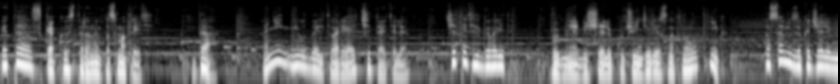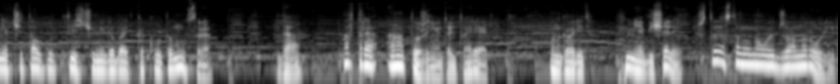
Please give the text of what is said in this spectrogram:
Это с какой стороны посмотреть? Да, они не удовлетворяют читателя – Читатель говорит, вы мне обещали кучу интересных новых книг, а сами закачали мне в читалку тысячу мегабайт какого-то мусора. Да, автора она тоже не удовлетворяет. Он говорит, мне обещали, что я стану новой Джоанну Роулинг,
